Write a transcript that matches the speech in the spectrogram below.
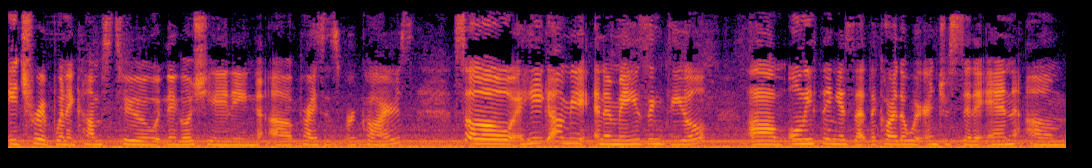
a trip when it comes to negotiating uh, prices for cars. So he got me an amazing deal. Um, only thing is that the car that we're interested in, um,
